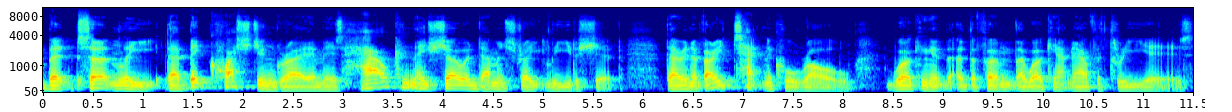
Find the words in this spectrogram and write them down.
But certainly, their big question, Graham, is how can they show and demonstrate leadership? They're in a very technical role, working at the, at the firm they're working at now for three years.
